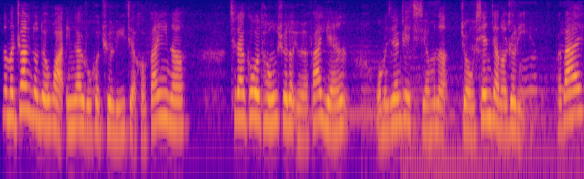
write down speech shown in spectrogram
那么这样一段对话应该如何去理解和翻译呢？期待各位同学的踊跃发言。我们今天这期节目呢，就先讲到这里，拜拜。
